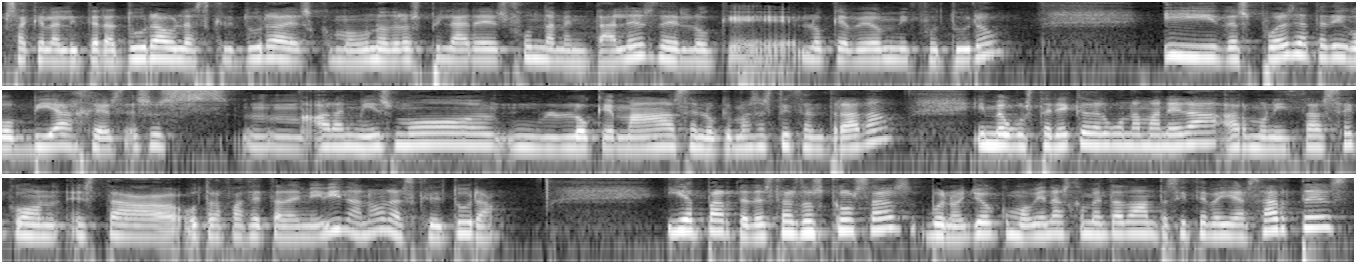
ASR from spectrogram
O sea que la literatura o la escritura es como uno de los pilares fundamentales de lo que, lo que veo en mi futuro. Y después, ya te digo, viajes, eso es mm, ahora mismo lo que más, en lo que más estoy centrada y me gustaría que de alguna manera armonizase con esta otra faceta de mi vida, ¿no? La escritura. Y aparte de estas dos cosas, bueno, yo como bien has comentado antes hice bellas artes,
